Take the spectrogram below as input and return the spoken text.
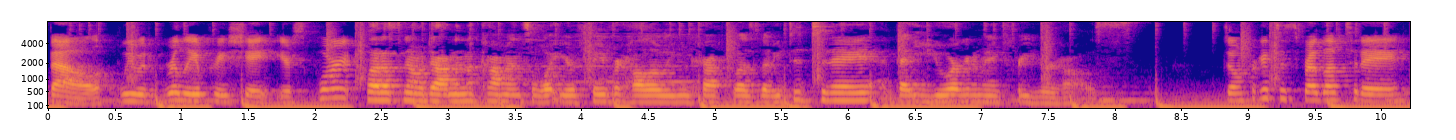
bell. We would really appreciate your support. Let us know down in the comments what your favorite Halloween craft was that we did today that you are gonna make for your house. Don't forget to spread love today.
